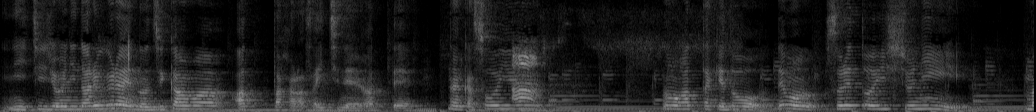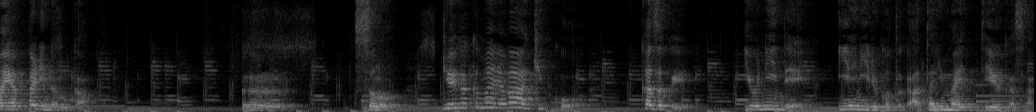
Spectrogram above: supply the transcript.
日常になるぐらいの時間はあったからさ1年あって。なんかそういうのもあったけどでもそれと一緒にまあやっぱりなんかうんその留学前は結構家族4人で家にいることが当たり前っていうかさ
